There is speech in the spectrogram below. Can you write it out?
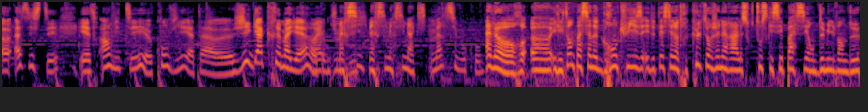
euh, assister et être invité, euh, convié à ta euh, giga crémaillère. Ouais, comme tu le merci, dis. merci, merci Max. Merci beaucoup. Alors, euh, il est temps de passer à notre grand quiz et de tester notre culture générale sur tout ce qui s'est passé en 2022.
